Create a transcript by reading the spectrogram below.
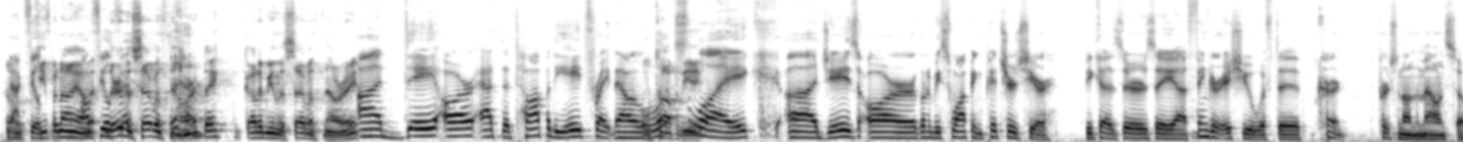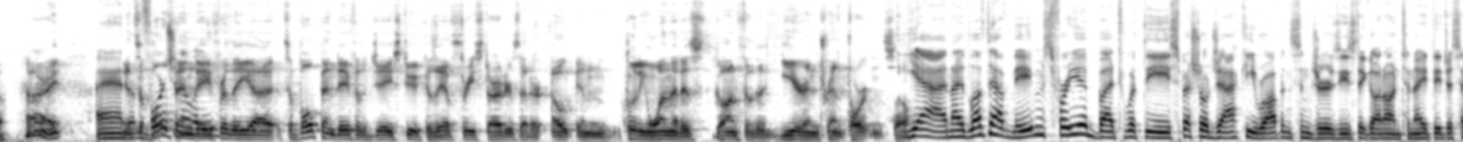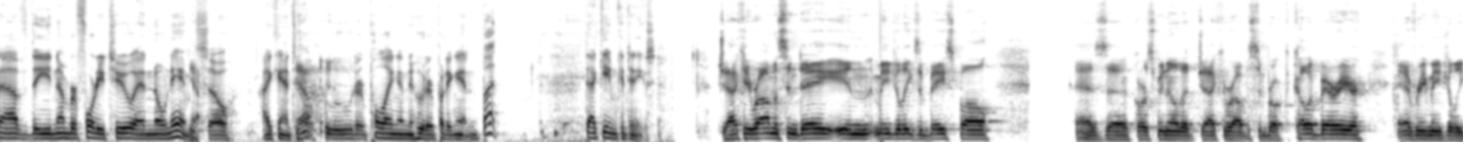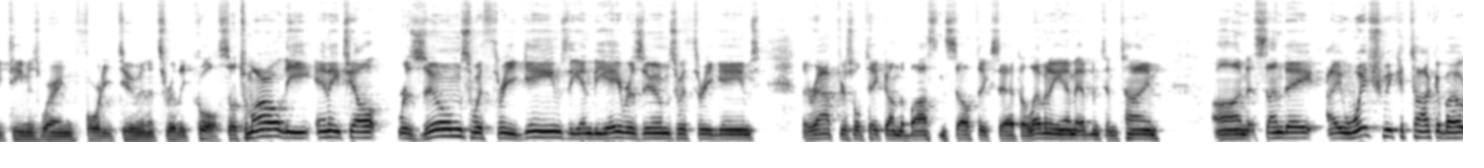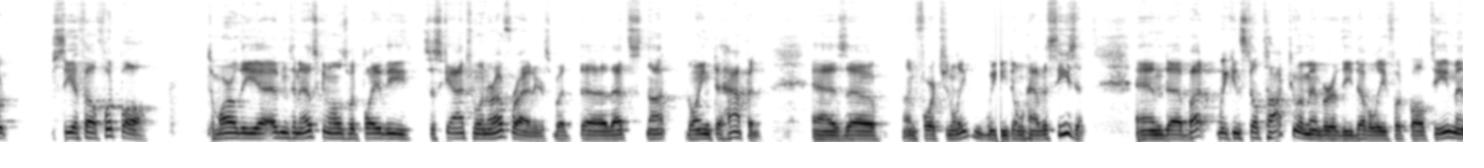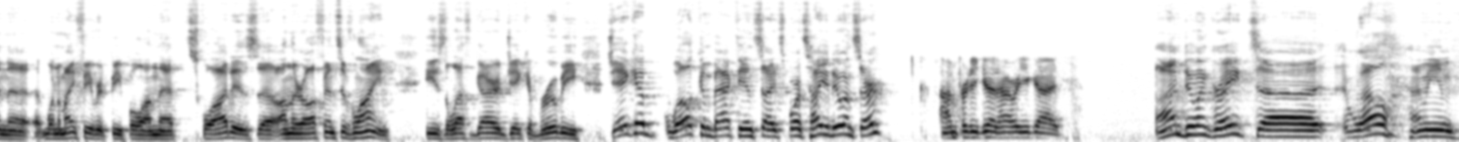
Backfield, Keep an eye on it. They're in the seventh now, aren't they? Got to be in the seventh now, right? Uh, they are at the top of the eighth right now. Top Looks like uh, Jays are going to be swapping pitchers here because there's a uh, finger issue with the current person on the mound. So, All right. and it's a bullpen day for the uh, it's a bullpen day for the Jays too because they have three starters that are out, including one that is gone for the year in Trent Thornton. So yeah, and I'd love to have names for you, but with the special Jackie Robinson jerseys they got on tonight, they just have the number 42 and no name. Yeah. So I can't tell Yeah. who they're pulling and who they're putting in. But that game continues. Jackie Robinson Day in Major Leagues of Baseball. As uh, of course we know that Jackie Robinson broke the color barrier. Every major league team is wearing 42, and it's really cool. So tomorrow the NHL resumes with three games. The NBA resumes with three games. The Raptors will take on the Boston Celtics at 11 a.m. Edmonton time on Sunday. I wish we could talk about CFL football. Tomorrow, the uh, Edmonton Eskimos would play the Saskatchewan Roughriders, but uh, that's not going to happen, as uh, unfortunately we don't have a season. And uh, but we can still talk to a member of the Double A football team, and uh, one of my favorite people on that squad is uh, on their offensive line. He's the left guard, Jacob Ruby. Jacob, welcome back to Inside Sports. How you doing, sir? I'm pretty good. How are you guys? I'm doing great. Uh, well, I mean,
